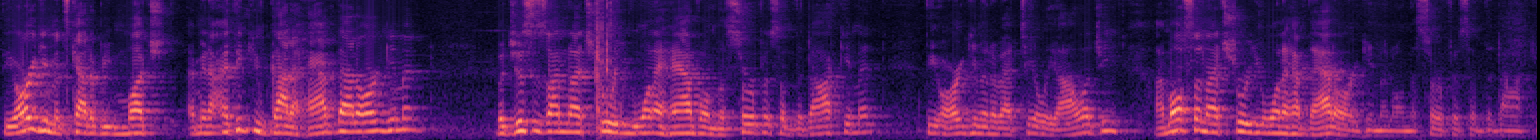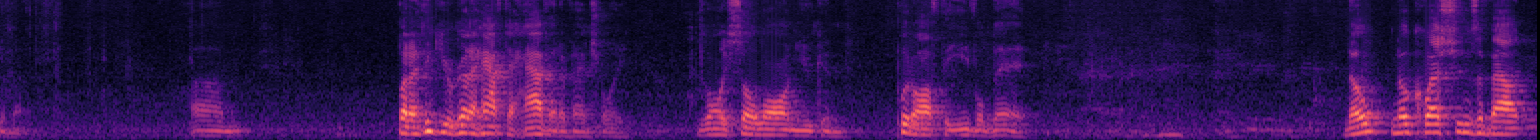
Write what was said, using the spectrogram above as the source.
the argument's got to be much, I mean, I think you've got to have that argument, but just as I'm not sure you want to have on the surface of the document the argument about teleology, I'm also not sure you want to have that argument on the surface of the document. Um, but I think you're going to have to have it eventually. There's only so long you can put off the evil day. No, no questions about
